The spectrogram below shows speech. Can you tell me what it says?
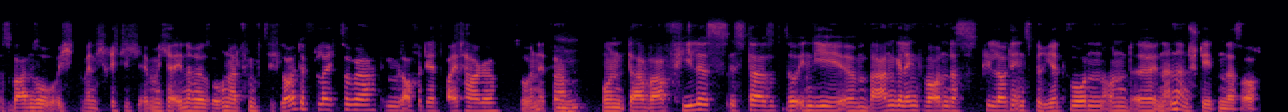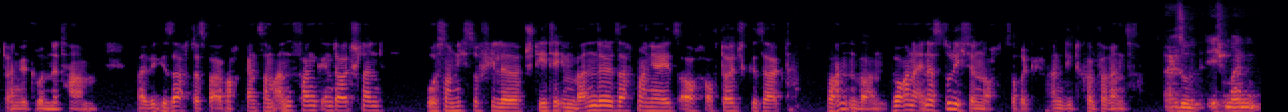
Es waren so, ich, wenn ich richtig mich erinnere, so 150 Leute vielleicht sogar im Laufe der zwei Tage so in etwa. Mhm. Und da war vieles, ist da so in die ähm, Bahn gelenkt worden, dass viele Leute inspiriert wurden und äh, in anderen Städten das auch dann gegründet haben. Weil wie gesagt, das war noch ganz am Anfang in Deutschland, wo es noch nicht so viele Städte im Wandel, sagt man ja jetzt auch auf Deutsch gesagt, vorhanden waren. Woran erinnerst du dich denn noch zurück an die Konferenz? Also ich meine,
